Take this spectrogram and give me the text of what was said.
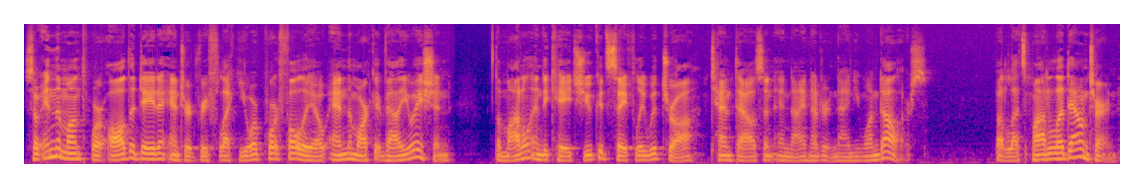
So, in the month where all the data entered reflect your portfolio and the market valuation, the model indicates you could safely withdraw $10,991. But let's model a downturn.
